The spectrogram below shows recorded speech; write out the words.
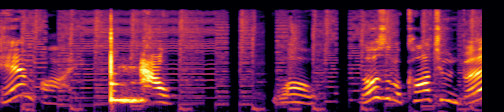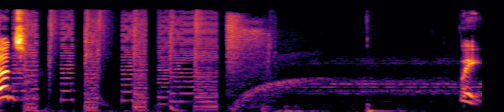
Am I? Ow. Whoa. Those little cartoon birds? Wait,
